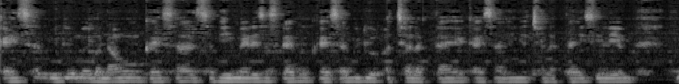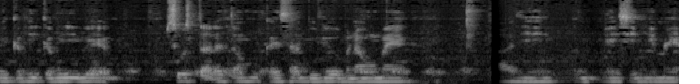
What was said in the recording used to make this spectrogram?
कैसा वीडियो मैं बनाऊँ, कैसा सभी मेरे सब्सक्राइबर को कैसा वीडियो अच्छा लगता है, कैसा नहीं अच्छा लगता है। इसीलिए मैं कभी कभी मैं सोचता रहता हूँ, कैसा वीडियो बनाऊँ मैं। आज ये इसीलिए मैं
